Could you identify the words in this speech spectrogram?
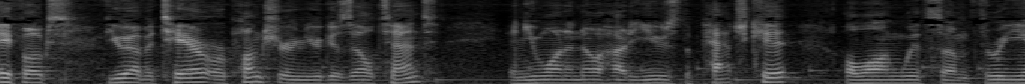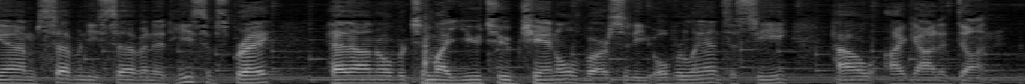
Hey folks, if you have a tear or puncture in your Gazelle tent and you want to know how to use the patch kit along with some 3M 77 adhesive spray, head on over to my YouTube channel, Varsity Overland, to see how I got it done.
